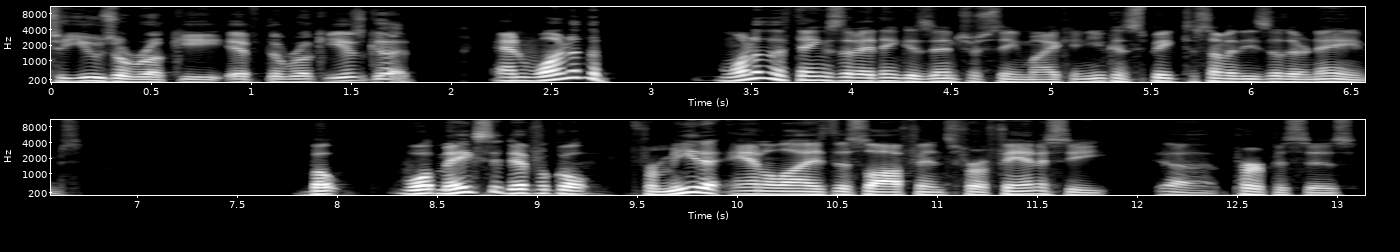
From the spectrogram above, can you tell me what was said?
to use a rookie if the rookie is good. And one of the one of the things that I think is interesting, Mike, and you can speak to some of these other names, but what makes it difficult for me to analyze this offense for fantasy uh, purposes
